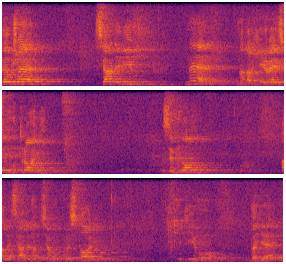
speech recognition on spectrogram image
де вже сяде він не на архієрейському троні, земному, але сяде на цьому престолі, який йому дає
